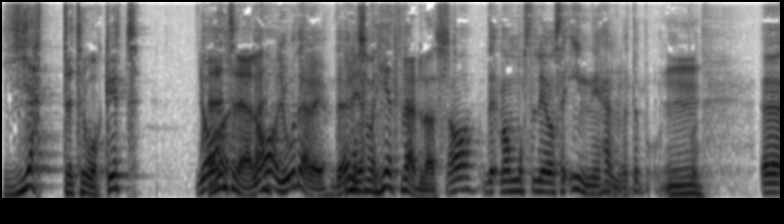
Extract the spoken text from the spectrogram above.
Jättetråkigt! Ja, Är det inte det, eller? Ja, jo det är det. Det, är måste vara helt värdelöst. Ja, det, man måste leva sig in i helvetet. På, Mm. på. Eh,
